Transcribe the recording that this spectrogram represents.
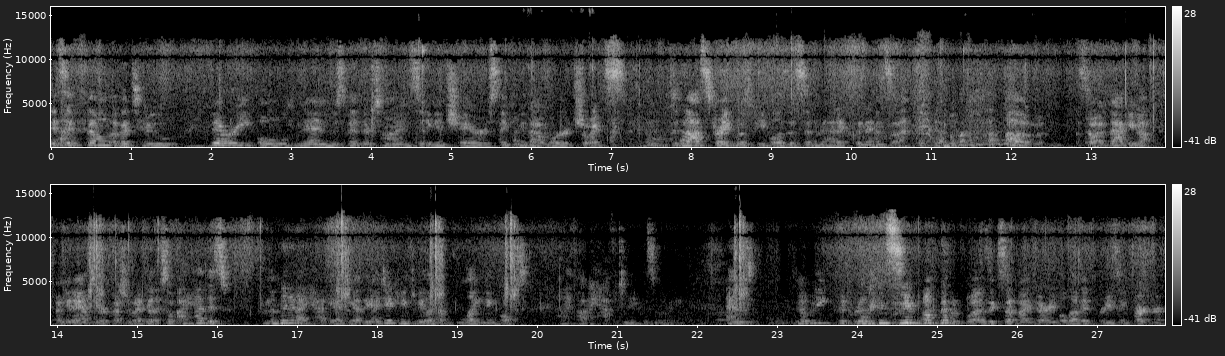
it's a film about two very old men who spend their time sitting in chairs thinking about word choice. Did not strike most people as a cinematic bonanza. um, so I'm backing up. I'm going to answer your question, but I feel like so I had this from the minute I had the idea. The idea came to me like a lightning bolt, and I thought I have to make this movie. And nobody could really see what that was except my very beloved producing partner,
